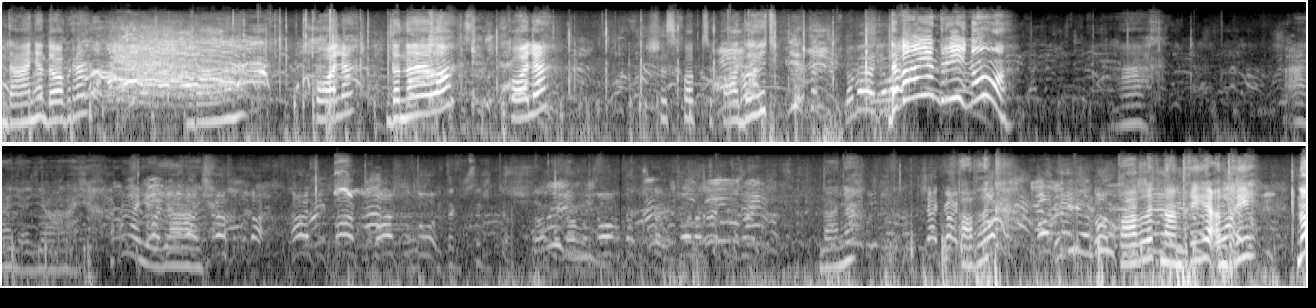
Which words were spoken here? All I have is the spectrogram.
Даня, добре. Даня. Коля. Данило. Коля. Щось хлопці падають. Давай, Андрій, ну! Ах. Ай-яй-яй. Ай-яй-яй. Даня. Павлик. Павлик на Андрія. Андрій. Ну!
